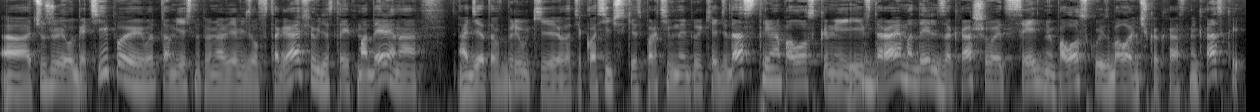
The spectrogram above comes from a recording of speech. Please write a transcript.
а, чужие логотипы. И вот там есть, например, я видел фотографию, где стоит модель, она одета в брюки, вот эти классические спортивные брюки Adidas с тремя полосками, и вторая модель закрашивает среднюю полоску из баллончика красной краской.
